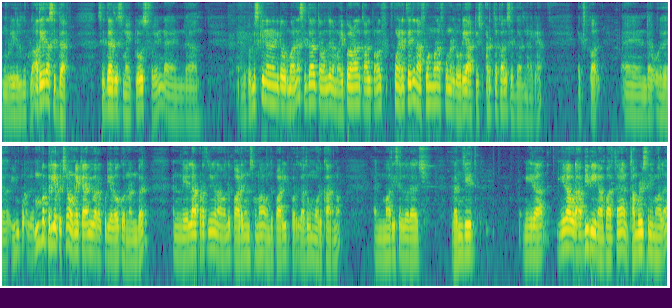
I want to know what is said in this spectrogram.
உங்களுடைய இதுலேருந்து கொடுக்கும் அதே தான் Siddharth Siddharth is my close friend and இப்போ மிஸ்கின் அண்ணன்கிட்ட ஒரு மாதிரினா சித்தார்த்தை வந்து நம்ம எப்போ வேணாலும் கால் பண்ணாலும் ஃபோன் எனக்கு தெரிஞ்சு நான் ஃபோன் பண்ணால் ஃபோன் எடுக்கிற ஒரே ஆர்டிஸ்ட் அடுத்த கால் சித்தார்த் நினைக்கிறேன். நெக்ஸ்ட் கால் அண்ட் uh, ஒரு இம்போ ரொம்ப பெரிய பிரச்சனை உடனே கிளம்பி வரக்கூடிய அளவுக்கு ஒரு நண்பர். அண்ட் எல்லா படத்துலையும் நான் வந்து பாடுங்கன்னு சொன்னால் வந்து பாடிட்டு போகிறதுக்கு அதுவும் ஒரு காரணம். அண்ட் மாரி செல்வராஜ் ரஞ்சித் மீரா மீராவோட ஹபீபி நான் பார்த்தேன் தமிழ் சினிமாவில்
